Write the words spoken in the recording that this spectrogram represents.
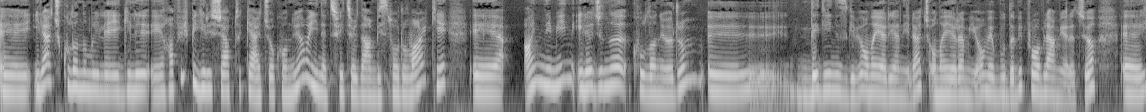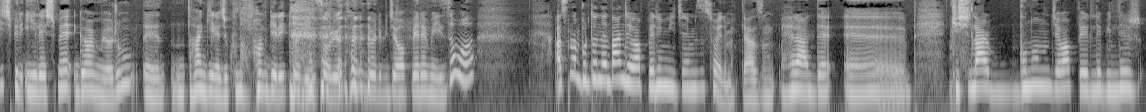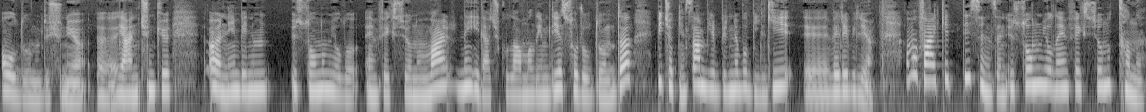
E, ilaç kullanımı ile ilgili e, hafif bir giriş yaptık gerçi o konuyu ama yine Twitter'dan bir soru var ki e, annemin ilacını kullanıyorum. Ee, dediğiniz gibi ona yarayan ilaç ona yaramıyor ve bu da bir problem yaratıyor. Ee, hiçbir iyileşme görmüyorum. Ee, hangi ilacı kullanmam gerekiyor diye soruyor. Tabii böyle bir cevap veremeyiz ama. Aslında burada neden cevap veremeyeceğimizi söylemek lazım. Herhalde e, kişiler bunun cevap verilebilir olduğunu düşünüyor. E, yani çünkü örneğin benim üst solunum yolu enfeksiyonum var ne ilaç kullanmalıyım diye sorulduğunda birçok insan birbirine bu bilgiyi e, verebiliyor. Ama fark ettiyseniz hani üst solunum yolu enfeksiyonu tanı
